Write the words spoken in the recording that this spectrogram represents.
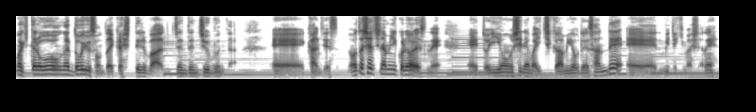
まあ、北郎がどういう存在か知ってれば全然十分だ。えー、感じです。私はちなみにこれはですね、えっ、ー、と、イオンシネマ市川みおでんさんで、えー、見てきましたね。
